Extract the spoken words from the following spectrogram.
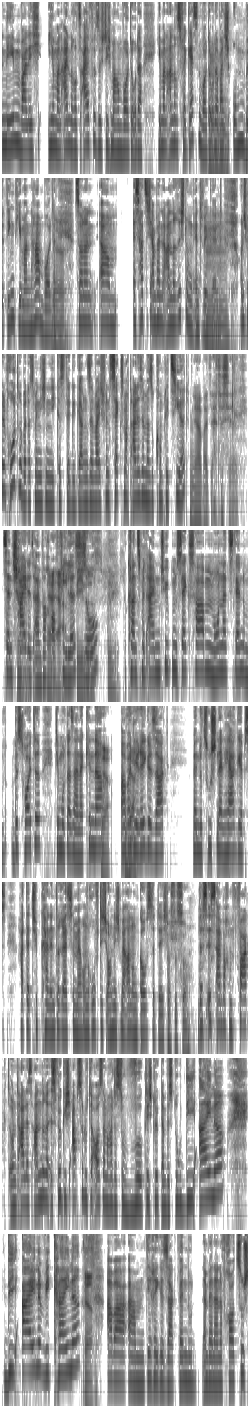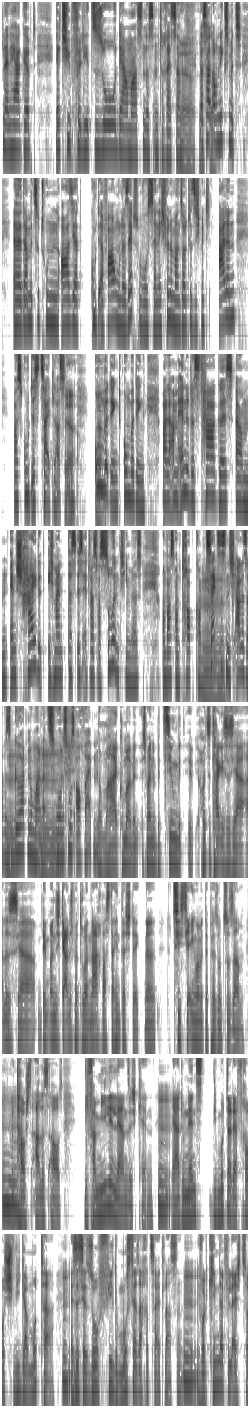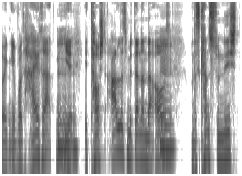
nehmen, weil ich jemand anderes eifersüchtig machen wollte oder jemand anderes vergessen wollte oder weil ich unbedingt jemanden haben wollte, Mhm. Ja. sondern ähm, es hat sich einfach in eine andere Richtung entwickelt. Mhm. Und ich bin froh darüber, dass wir nicht in die Kiste gegangen sind, weil ich finde, Sex macht alles immer so kompliziert. Ja, weil das ist ja. Es entscheidet einfach Ja, auch ja, vieles, vieles, so. vieles. Du kannst mit einem Typen Sex haben, One-Night-Stand und bist heute die Mutter seiner Kinder. Ja. Aber Ja. die Regel sagt, wenn du zu schnell hergibst, hat der Typ kein Interesse mehr und ruft dich auch nicht mehr an und ghostet dich. Das ist so. Das ist einfach ein Fakt und alles andere ist wirklich absolute Ausnahme. Hattest du wirklich Glück, dann bist du die eine, die eine wie keine. Ja. Aber ähm, die Regel sagt, wenn du, wenn eine Frau zu schnell hergibt, der Typ verliert so dermaßen das Interesse. Ja, das hat so. auch nichts mit äh, damit zu tun, oh, sie hat gut Erfahrung oder Selbstbewusstsein. Ich finde, man sollte sich mit allen, was gut ist, Zeit lassen. Ja. Unbedingt, unbedingt, weil am Ende des Tages ähm, entscheidet, ich meine, das ist etwas, was so intim ist und was on top kommt. Sex ist nicht alles, aber es gehört nun mal dazu und es muss auch viben. Normal, guck mal, wenn, ich meine, Beziehung wird, heutzutage ist es ja alles ja, denkt man nicht gar nicht mehr drüber nach, was dahinter steckt, ne? Du ziehst ja irgendwann mit der Person zusammen. Du tauschst alles aus. Die Familien lernen sich kennen. Ja, du nennst die Mutter der Frau Schwiegermutter. Es ist ja so viel, du musst der Sache Zeit lassen. Ihr wollt Kinder vielleicht zeugen, ihr wollt heiraten, ihr, ihr tauscht alles miteinander aus und das kannst du nicht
